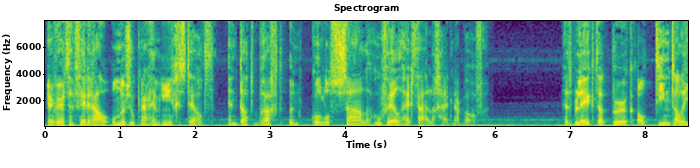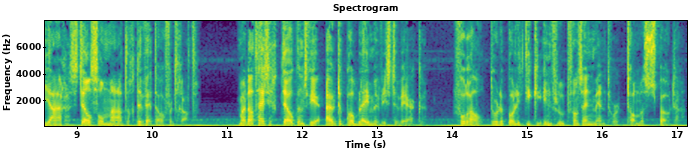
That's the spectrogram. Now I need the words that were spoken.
Er werd een federaal onderzoek naar hem ingesteld en dat bracht een kolossale hoeveelheid vuiligheid naar boven. Het bleek dat Burke al tientallen jaren stelselmatig de wet overtrad, maar dat hij zich telkens weer uit de problemen wist te werken, vooral door de politieke invloed van zijn mentor Thomas Spota.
